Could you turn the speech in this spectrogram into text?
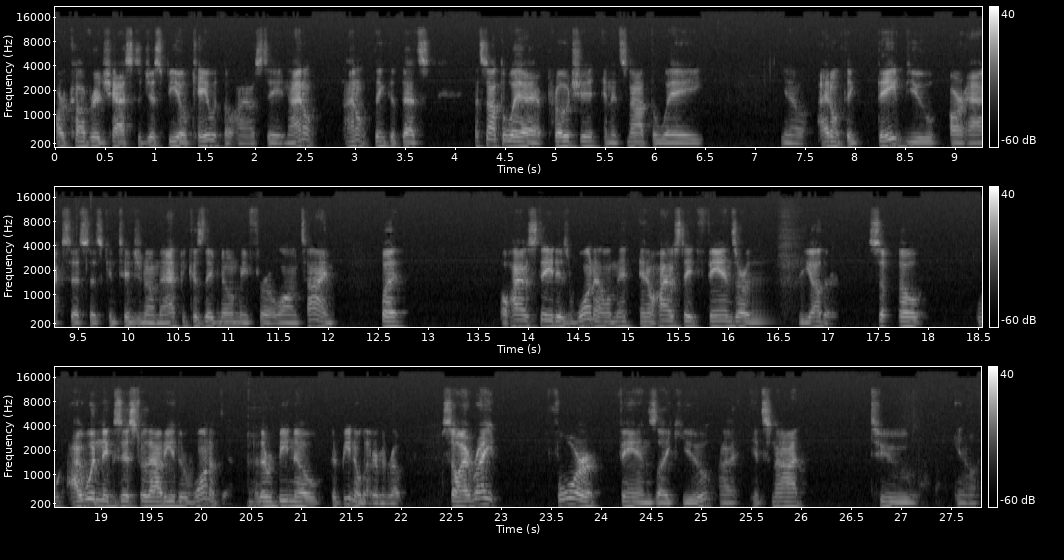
our coverage has to just be okay with Ohio State. And I don't, I don't think that that's that's not the way I approach it, and it's not the way, you know, I don't think they view our access as contingent on that because they've known me for a long time. But Ohio State is one element, and Ohio State fans are the other. So I wouldn't exist without either one of them. Mm-hmm. There would be no there'd be no Lettermen Row. So I write for fans like you. Uh, it's not to you know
